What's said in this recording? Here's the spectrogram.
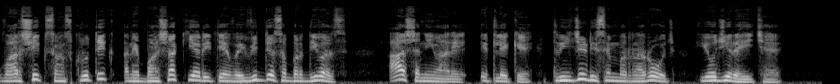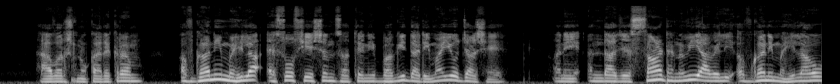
વાર્ષિક સાંસ્કૃતિક અને ભાષાકીય રીતે વૈવિધ્યસભર દિવસ આ શનિવારે એટલે કે ત્રીજી ડિસેમ્બરના રોજ યોજી રહી છે આ વર્ષનો કાર્યક્રમ અફઘાની મહિલા એસોસિએશન સાથેની ભાગીદારીમાં યોજાશે અને અંદાજે સાઠ નવી આવેલી અફઘાની મહિલાઓ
